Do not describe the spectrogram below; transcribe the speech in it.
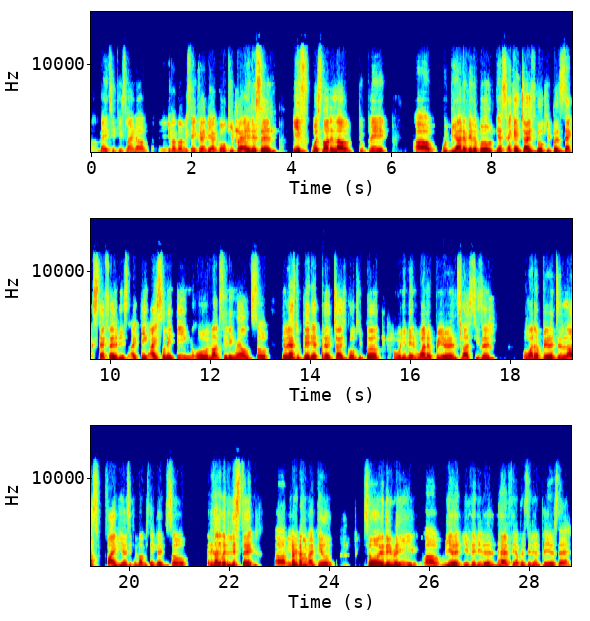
uh, Man City's lineup. If I'm not mistaken, their goalkeeper Ederson, if was not allowed to play, uh, would be unavailable. Their second choice goalkeeper, Zach Steffen, is, I think, isolating or not feeling well. So they would have to play their third choice goalkeeper, who only made one appearance last season, one appearance in the last five years, if I'm not mistaken. So, and it's not even listed um, in the team until. So it'd be really uh, weird if they didn't have their Brazilian players there.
